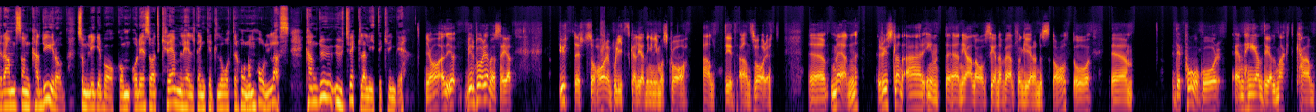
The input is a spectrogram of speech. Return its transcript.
Ramzan Kadyrov, som ligger bakom och det är så att Kreml helt enkelt låter honom hållas. Kan du utveckla lite kring det? Ja, alltså, jag vill börja med att säga att ytterst så har den politiska ledningen i Moskva alltid ansvaret. Eh, men Ryssland är inte en i alla avseenden välfungerande stat och eh, det pågår en hel del maktkamp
